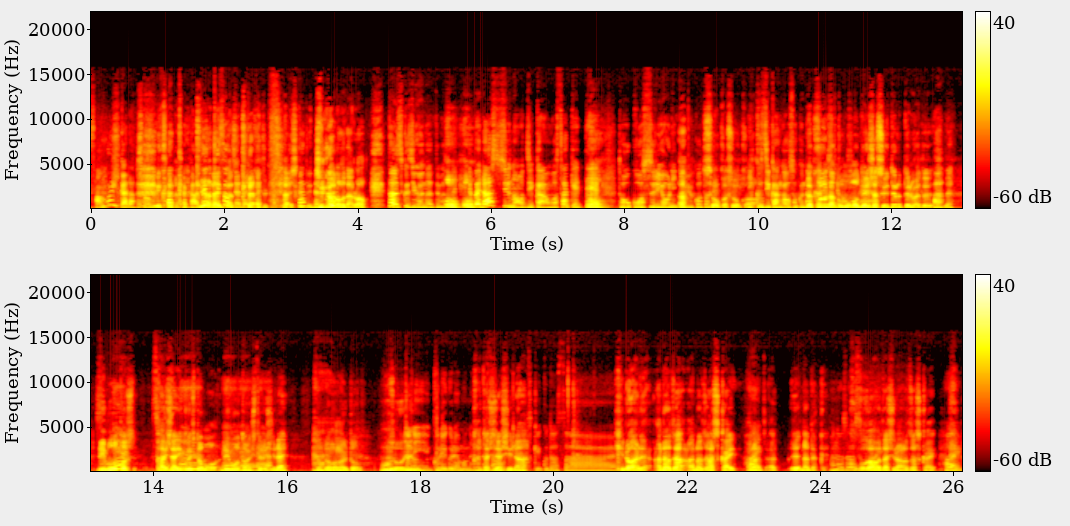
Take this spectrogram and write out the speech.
寒いから。寒いから。切らない。でく短縮って授業の方だろ？短縮授業になってますね。やっぱりラッシュの時間を避けてうん。登校するようにということであそうかそうか。行く時間が遅くなったりしてますね。もう電車空いてるって言われてねリモート会社行く人もリモートにしてるしね。だから割と本そういう。当にくれぐれもね形らしいな。昨日あれアナザーアナザースカイ、はい。えなんだっけ？ここが私のアナザースカイ、はい。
